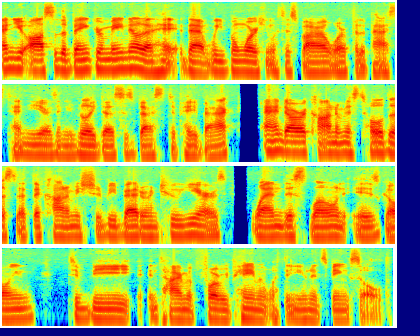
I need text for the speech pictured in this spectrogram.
And you also, the banker may know that, hey, that we've been working with this borrower for the past 10 years and he really does his best to pay back. And our economist told us that the economy should be better in two years when this loan is going to be in time for repayment with the units being sold.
